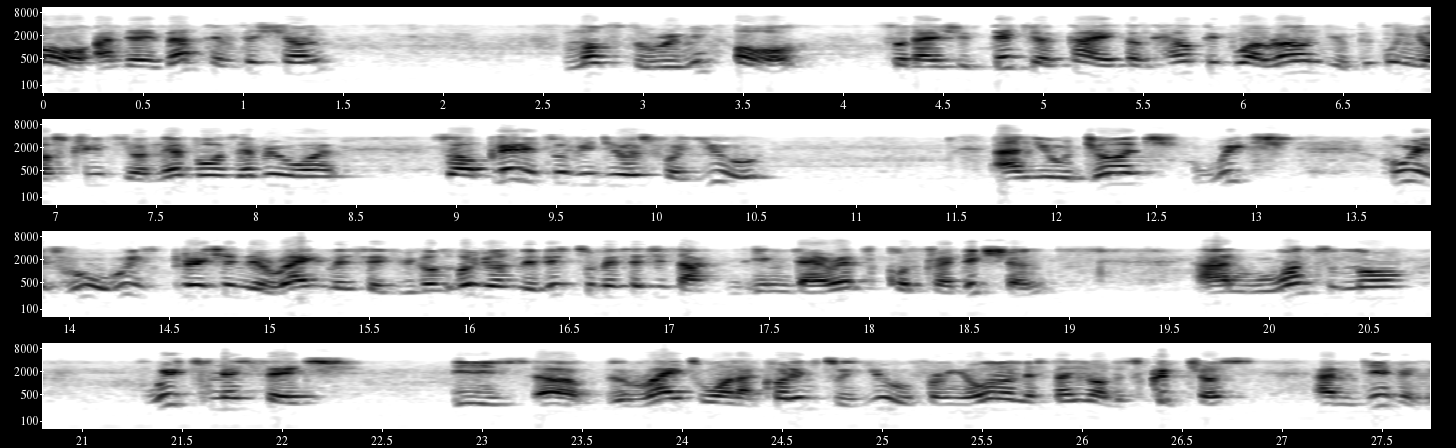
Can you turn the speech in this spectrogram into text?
all, and there is that temptation not to remit all, so that you should take your tithe and help people around you, people in your streets, your neighbors, everyone. So I'll play the two videos for you, and you judge which who is who, who is preaching the right message, because obviously these two messages are in direct contradiction, and we want to know which message is uh, the right one according to you from your own understanding of the scriptures I'm giving.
